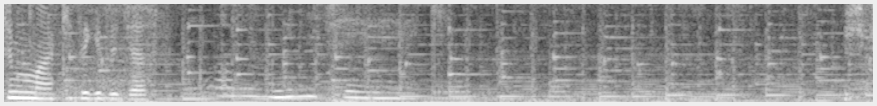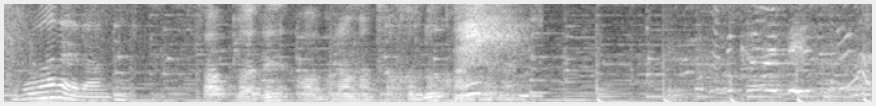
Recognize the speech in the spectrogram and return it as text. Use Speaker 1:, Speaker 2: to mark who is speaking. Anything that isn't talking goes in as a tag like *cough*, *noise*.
Speaker 1: Şimdi markete gideceğiz. Aa, minicik.
Speaker 2: 3 kilo var herhalde.
Speaker 3: Sapladı, aburama takıldı, kancalanıyor. *laughs*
